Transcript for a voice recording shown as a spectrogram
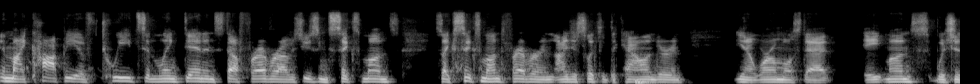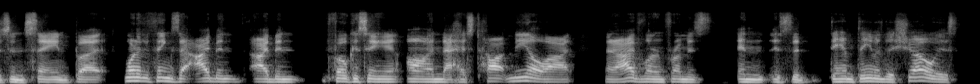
in my copy of tweets and LinkedIn and stuff forever. I was using six months. It's like six months forever. And I just looked at the calendar and, you know, we're almost at eight months, which is insane. But one of the things that I've been, I've been focusing on that has taught me a lot that I've learned from is, and is the damn theme of the show is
